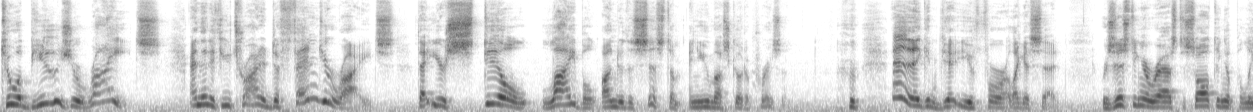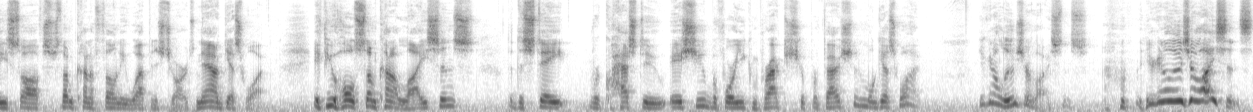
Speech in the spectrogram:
to abuse your rights. And then if you try to defend your rights, that you're still liable under the system and you must go to prison. and they can get you for, like I said, resisting arrest, assaulting a police officer, some kind of phony weapons charge. Now, guess what? If you hold some kind of license, that the state has to issue before you can practice your profession, well, guess what? You're going to lose your license. You're going to lose your license.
